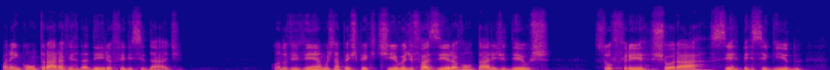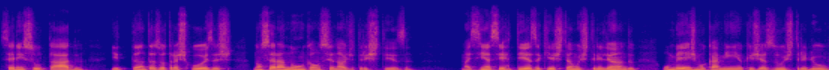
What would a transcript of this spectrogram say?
para encontrar a verdadeira felicidade. Quando vivemos na perspectiva de fazer a vontade de Deus, sofrer, chorar, ser perseguido, ser insultado e tantas outras coisas não será nunca um sinal de tristeza mas sim a certeza que estamos trilhando o mesmo caminho que Jesus trilhou.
